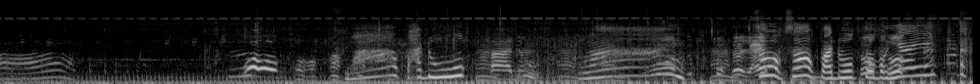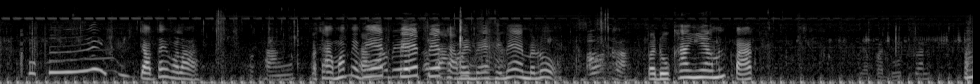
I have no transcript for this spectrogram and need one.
อ๋อโอ้อ๋ออะว้าวปลาดุกปลาดุอะว้าวอะ ซอกซอกปลาดุกตัวบางใหญ่ จับได้ปะล่ะ เอาถังเอาทางมาแม่เบสเบสเบสทางไปแม่ให้แม่มาลูกเอาถังปลาดุกข้างเงี้ยงมันปักอย่าปลาดุดกันอื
